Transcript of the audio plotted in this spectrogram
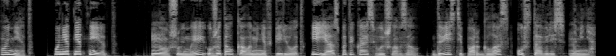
«О нет, о нет-нет-нет». Но Шуймэй уже толкала меня вперед, и я, спотыкаясь, вышла в зал. 200 пар глаз уставились на меня.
